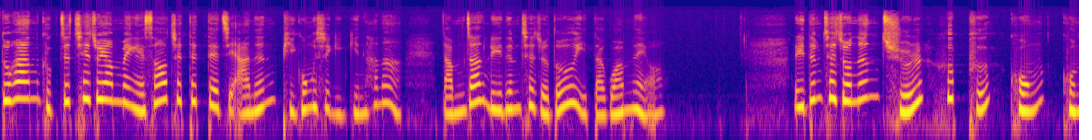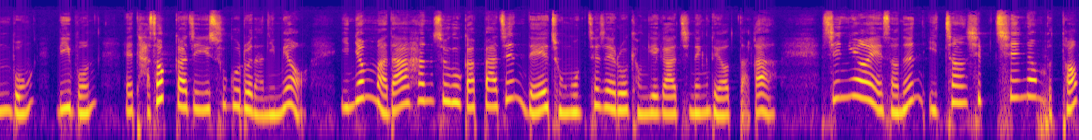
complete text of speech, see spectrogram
또한 국제 체조연맹에서 채택되지 않은 비공식이긴 하나 남자 리듬 체조도 있다고 하네요. 리듬 체조는 줄, 흐프, 공, 곤봉, 리본의 다섯 가지 수구로 나뉘며 2년마다 한 수구가 빠진 네 종목 체제로 경기가 진행되었다가 시니어에서는 2017년부터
